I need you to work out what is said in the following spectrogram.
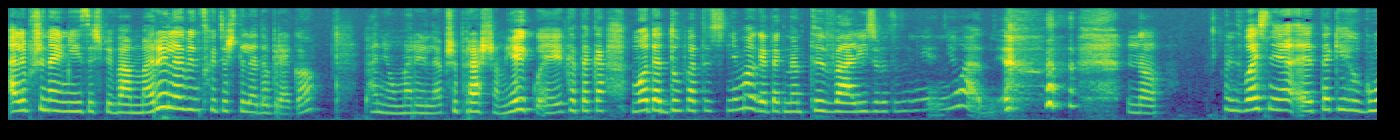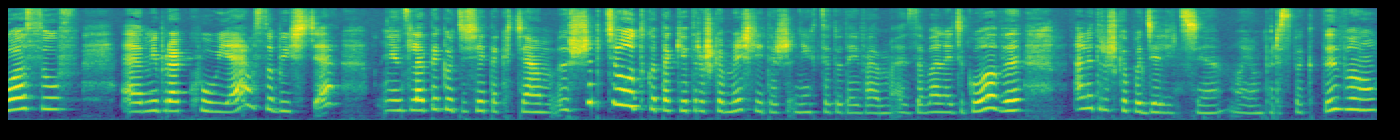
Ale przynajmniej zaśpiewałam Marylę, więc chociaż tyle dobrego. Panią Marylę, przepraszam, jejku, jaka taka młoda dupa, to nie mogę tak na ty walić, bo to nie, nieładnie. no, więc właśnie e, takich głosów e, mi brakuje osobiście, więc dlatego dzisiaj tak chciałam szybciutko takie troszkę myśli, też nie chcę tutaj Wam zawalać głowy, ale troszkę podzielić się moją perspektywą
